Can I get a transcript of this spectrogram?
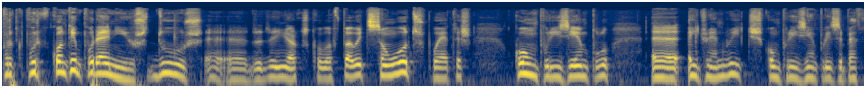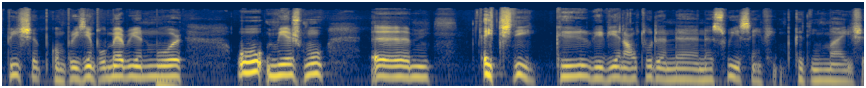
Porque, porque contemporâneos dos uh, uh, New York School of Poets são outros poetas, como por exemplo Adrian Rich, como por exemplo Elizabeth Bishop, como por exemplo Marianne Moore, ou mesmo HD, que vivia na altura na, na Suíça, enfim, um bocadinho mais.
